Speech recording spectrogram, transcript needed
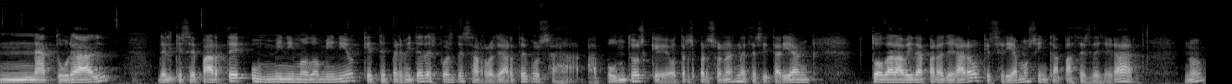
natural del que se parte un mínimo dominio que te permite después desarrollarte pues, a, a puntos que otras personas necesitarían toda la vida para llegar o que seríamos incapaces de llegar. ¿no?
